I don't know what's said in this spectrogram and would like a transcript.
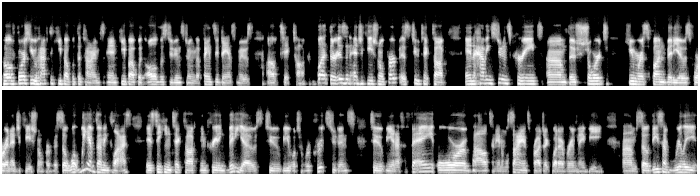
Well, of course, you have to keep up with the times and keep up with all of the students doing the fancy dance moves of TikTok. But there is an educational purpose to TikTok and having students create um, those short humorous, fun videos for an educational purpose. So what we have done in class is taking TikTok and creating videos to be able to recruit students to be an FFA or about an animal science project, whatever it may be. Um, so these have really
